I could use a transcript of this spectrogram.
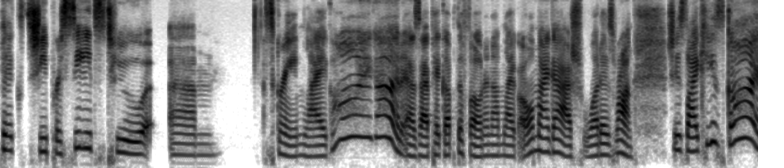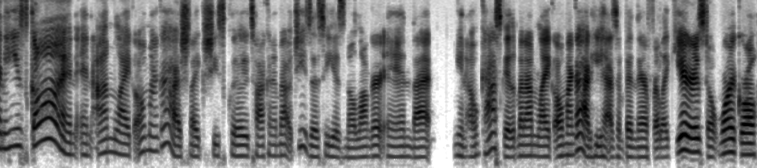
picks, she proceeds to, um, scream like oh my god as i pick up the phone and i'm like oh my gosh what is wrong she's like he's gone he's gone and i'm like oh my gosh like she's clearly talking about jesus he is no longer in that you know, casket. But I'm like, oh my God, he hasn't been there for like years. Don't worry, girl.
